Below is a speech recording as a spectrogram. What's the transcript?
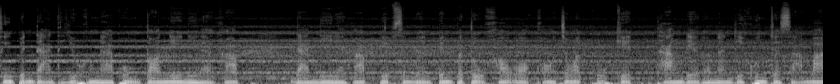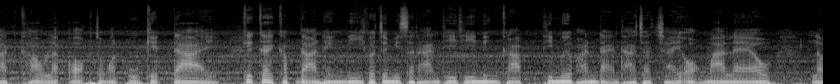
ซึ่งเป็นด่านที่อยู่ข้างหน้าผมตอนนี้นี่แหละครับ ด่านนี้นะครับเปรียบเสมือนเป็นประตูเข้าออกของจังหวัดภูเก็ต ทางเดียวเท่านั้นที่คุณจะสามารถเข้าและออกจังหวัดภูเก็ตได้ ใกล้ๆกับด่านแห่งนี้ก็จะมีสถานที่ที่หนึ่งครับ ที่เมื่อผ่านด่านท่าชัดชัยออกมาแล้ว เรา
